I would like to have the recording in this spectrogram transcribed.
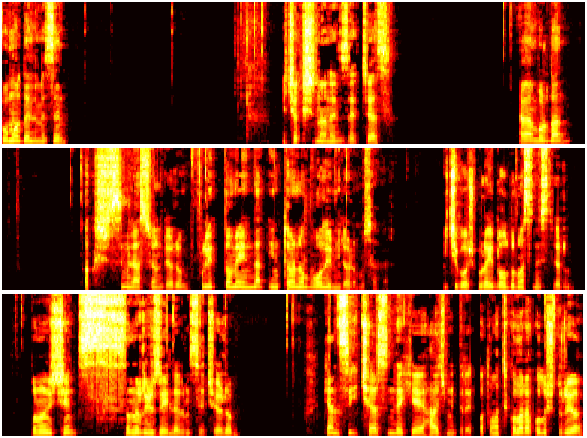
Bu modelimizin iç akışını analiz edeceğiz. Hemen buradan akış simülasyonu diyorum. Fluid domain'den internal volume diyorum bu sefer. İçi boş. Burayı doldurmasını istiyorum. Bunun için sınır yüzeylerimi seçiyorum. Kendisi içerisindeki hacmi direkt otomatik olarak oluşturuyor.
